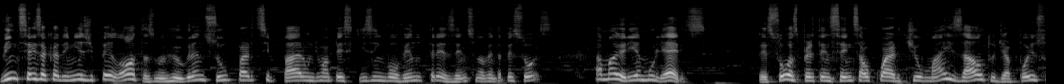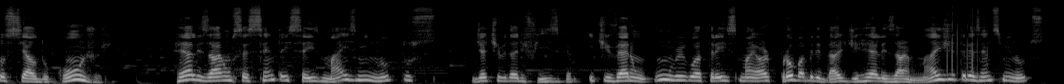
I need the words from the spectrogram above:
26 academias de Pelotas, no Rio Grande do Sul, participaram de uma pesquisa envolvendo 390 pessoas, a maioria mulheres. Pessoas pertencentes ao quartil mais alto de apoio social do cônjuge realizaram 66 mais minutos de atividade física e tiveram 1,3 maior probabilidade de realizar mais de 300 minutos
